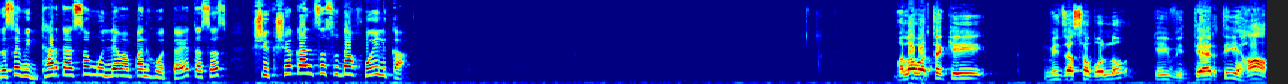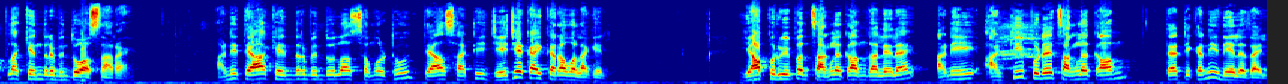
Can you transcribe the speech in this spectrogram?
जसं विद्यार्थ्याचं मूल्यमापन होतंय तसंच शिक्षकांचं सुद्धा होईल का? मला वाटतं की मी जसं बोललो की विद्यार्थी हा आपला केंद्रबिंदू असणार आहे. आणि त्या केंद्रबिंदूला समोर ठेवून त्यासाठी जे जे काही करावं लागेल. यापूर्वी पण चांगलं काम झालेलं आहे आणि आणखी पुढे चांगलं काम त्या ठिकाणी नेलं जाईल.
